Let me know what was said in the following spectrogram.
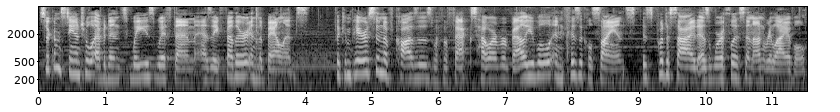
Circumstantial evidence weighs with them as a feather in the balance. The comparison of causes with effects, however valuable in physical science, is put aside as worthless and unreliable.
